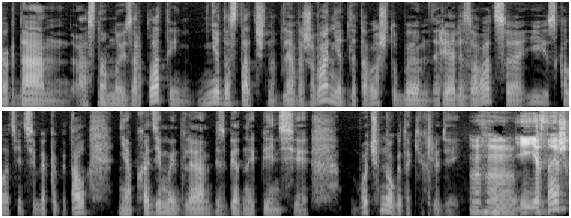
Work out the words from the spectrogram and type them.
когда основной зарплаты недостаточно для выживания, для того, чтобы реализоваться и сколотить себе капитал, необходимый для безбедной пенсии. Очень много таких людей. Угу. И я, знаешь,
